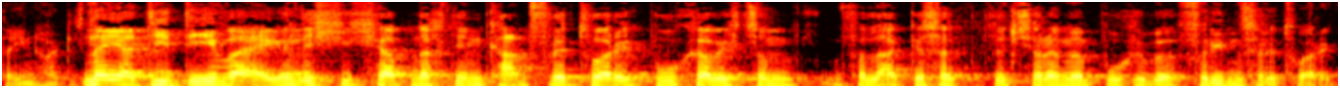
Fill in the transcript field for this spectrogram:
der Inhalt des Naja, die Idee war eigentlich, ich habe nach dem Kampfrhetorik-Buch, habe ich zum Verlag gesagt, ich schreibe ein Buch über Friedensrhetorik.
